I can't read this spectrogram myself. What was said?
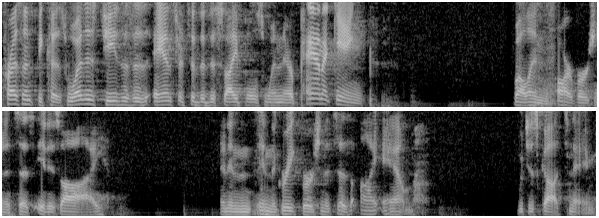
present because what is Jesus' answer to the disciples when they're panicking? Well, in our version, it says, It is I. And in, in the Greek version, it says, I am, which is God's name.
